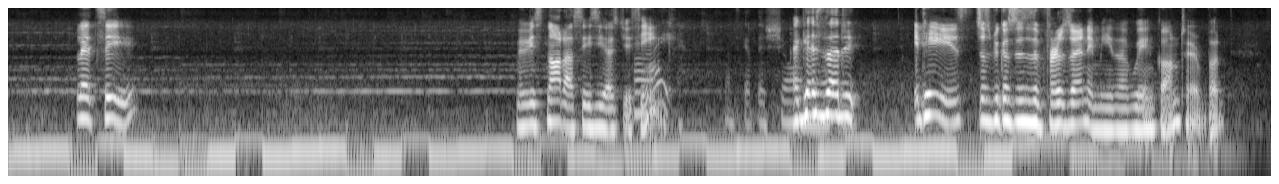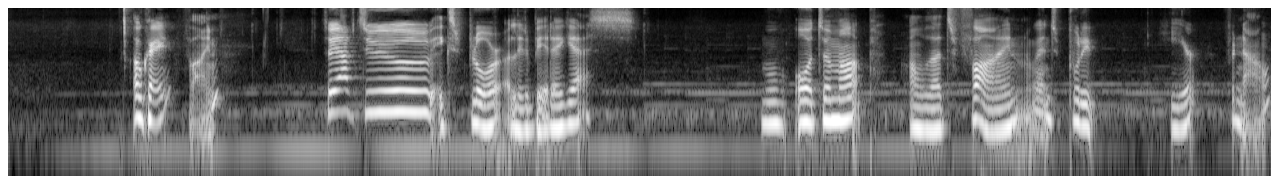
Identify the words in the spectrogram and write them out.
let's see. Maybe it's not as easy as you All think. right, let's get this show. I guess that it, it is just because this is the first enemy that we encounter, but okay, fine. So you have to explore a little bit, I guess. Move autumn up. Oh, that's fine. I'm going to put it here for now.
